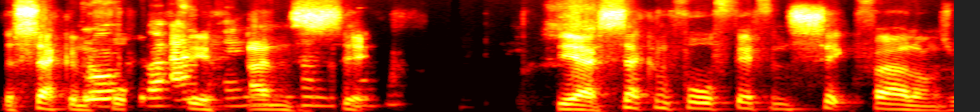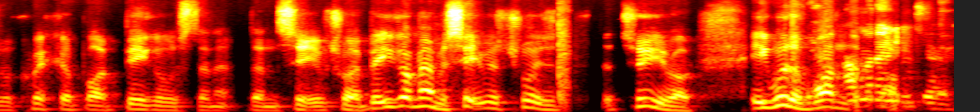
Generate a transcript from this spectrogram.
the second, fourth, fifth, and sixth. Yeah, second, fourth, fifth, and sixth furlongs were quicker by Biggles than than City of Troy. But you got to remember, City of Troy is a two-year-old. He would have won. The,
